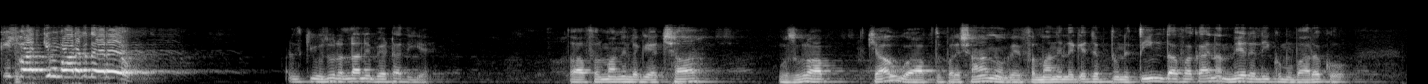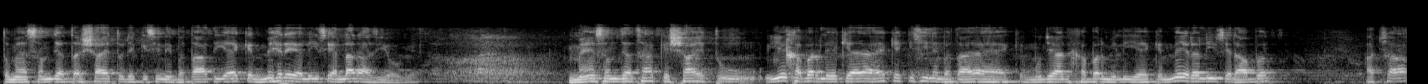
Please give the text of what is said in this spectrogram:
کس بات کی مبارک دے رہے ہو؟ کی حضور اللہ نے بیٹا دیا تو آپ فرمانے لگے اچھا حضور آپ کیا ہوا؟ آپ تو پریشان ہو گئے۔ فرمانے لگے، جب تو نے تین دفعہ کہا نا مہر علی کو مبارک ہو، تو میں سمجھا تھا، شاید تجھے کسی نے بتا دیا ہے کہ مہر علی سے اللہ راضی ہو گیا۔ میں سمجھا تھا کہ شاید تو یہ خبر لے کے آیا ہے کہ کسی نے بتایا ہے کہ مجھے آج خبر ملی ہے کہ مہر علی سے رب۔ اچھا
